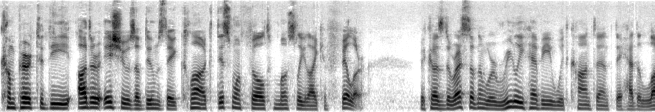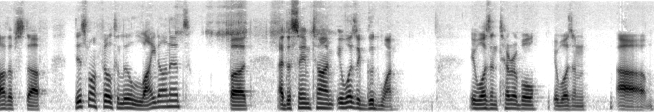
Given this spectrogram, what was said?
compared to the other issues of Doomsday Clock, this one felt mostly like a filler because the rest of them were really heavy with content. They had a lot of stuff. This one felt a little light on it, but at the same time, it was a good one. It wasn't terrible. It wasn't. Um,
